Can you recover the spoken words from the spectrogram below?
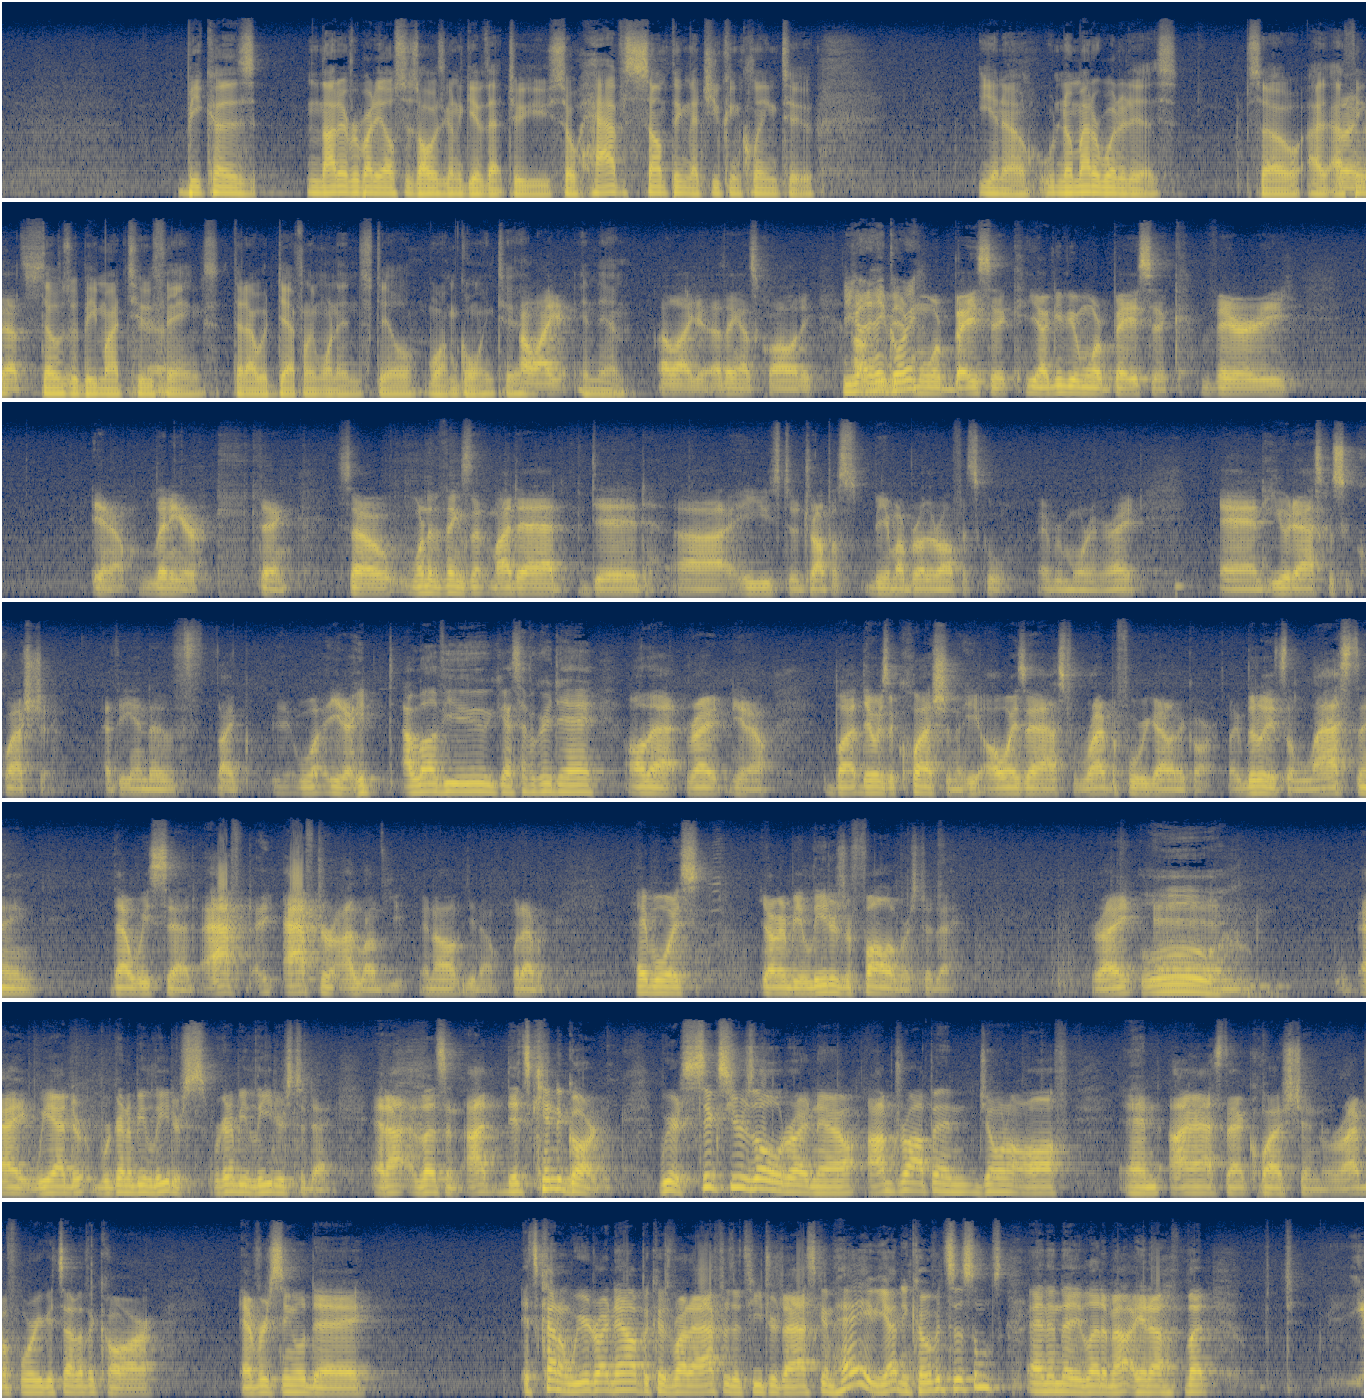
because not everybody else is always going to give that to you so have something that you can cling to you know no matter what it is so i, I, think think that's- those would be my two yeah. things that i would definitely want to instill well i'm going to I like it. in them I like it. I think that's quality. You got I'll anything, give Corey? you more basic. Yeah, I'll give you a more basic, very, you know, linear thing. So one of the things that my dad did, uh, he used to drop us, me and my brother off at school every morning, right? And he would ask us a question, at the end of like, what, you know, he, I love you. You guys have a great day. All that, right? You know. But there was a question that he always asked right before we got out of the car. Like literally, it's the last thing that we said after after I love you and all you know whatever. Hey boys, y'all gonna be leaders or followers today, right? And hey, we had to, we're gonna be leaders. We're gonna be leaders today. And I listen, I it's kindergarten. We're six years old right now. I'm dropping Jonah off, and I ask that question right before he gets out of the car, every single day. It's kind of weird right now because right after the teachers ask him, "Hey, you got any COVID systems?" and then they let him out, you know. But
